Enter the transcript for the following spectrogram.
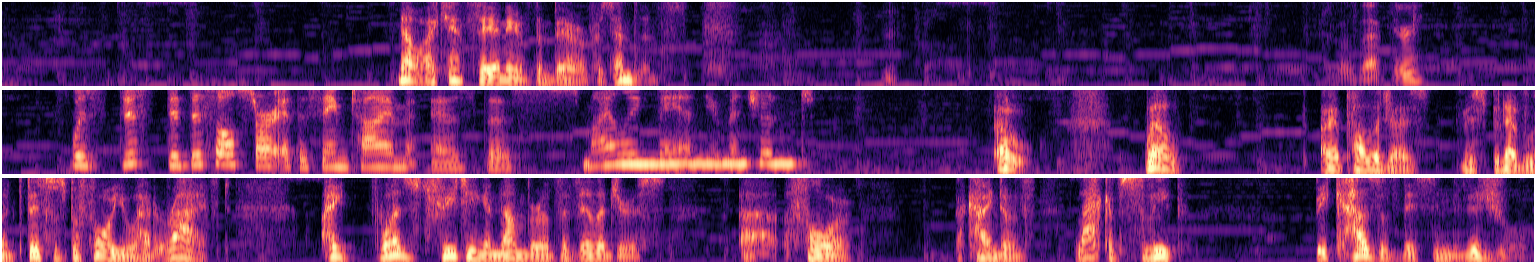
No, I can't say any of them bear a resemblance. There goes that theory. Was this did this all start at the same time as the smiling man you mentioned? Oh, well, I apologize, Miss Benevolent. This was before you had arrived. I was treating a number of the villagers uh, for a kind of lack of sleep because of this individual.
